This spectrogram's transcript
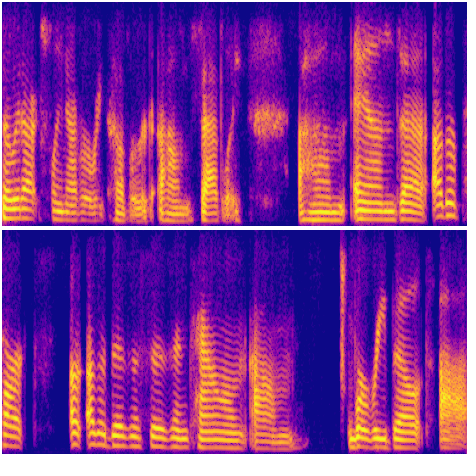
so it actually never recovered, um, sadly. Um, and uh, other parts, other businesses in town um, were rebuilt. Uh,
